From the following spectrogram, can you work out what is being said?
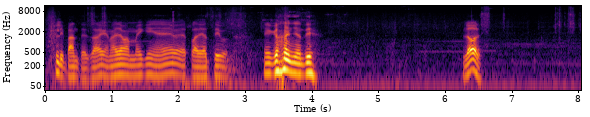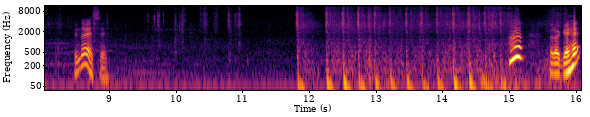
Flipante, ¿sabes? Que no haya más making es radiactivo. ¿Qué coño, tío? LOL. ¿Viendo ese? ¿Pero qué?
